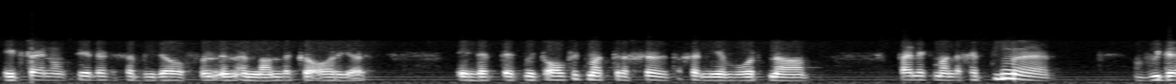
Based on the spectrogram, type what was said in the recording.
Dit zijn ons stedelike gebiede of in, in landelike areas en dit dit moet altyd maar teruggeneem word na eintlik maar legitieme woede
